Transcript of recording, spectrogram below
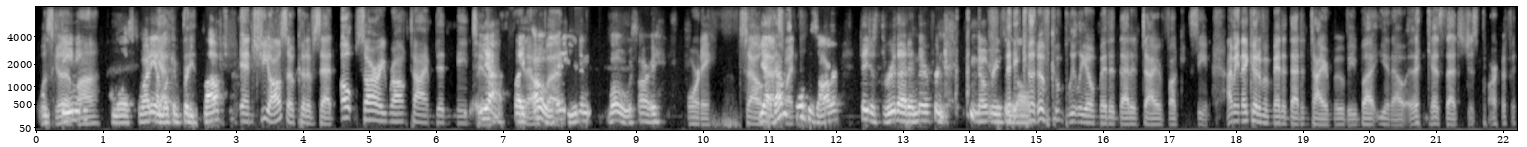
what's I'm good, ma?" I'm a little sweaty. I'm Yeah, looking pretty buff. And she also could have said, "Oh, sorry, wrong time. Didn't mean to." Yeah, like know, oh hey, you didn't. Whoa, sorry. horny. So yeah, that's that was my. so bizarre. They just threw that in there for no, reason They at all. could have completely omitted that entire fucking scene. I mean, they could have omitted that entire movie, but you know, I guess that's just part of it.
